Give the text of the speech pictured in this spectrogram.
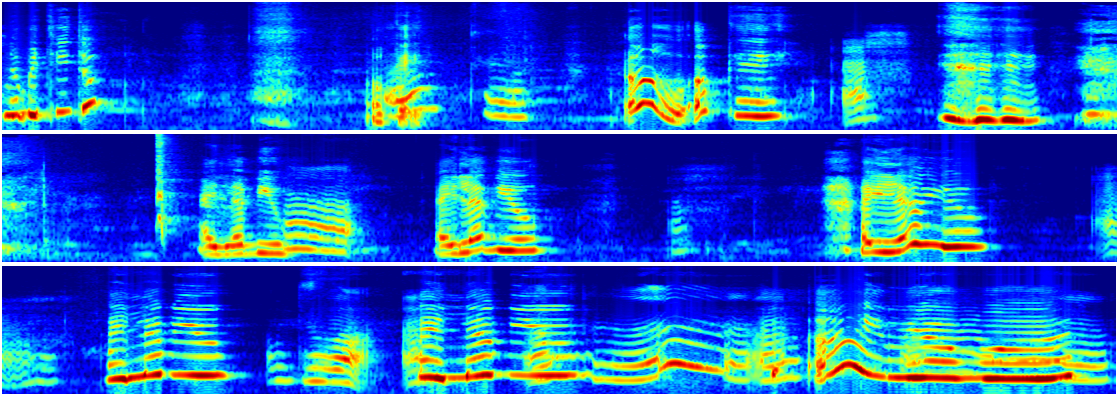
¿Un besito? Okay. Oh, okay. I love you. I love you. I love you. I love you. I love you. Ay, mi amor.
